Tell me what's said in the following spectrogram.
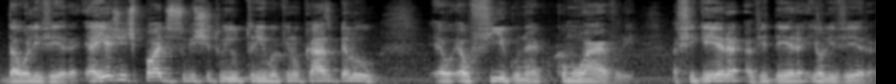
da oliveira. Aí a gente pode substituir o trigo aqui no caso pelo é o, é o figo, né, como árvore. A figueira, a videira e a oliveira.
